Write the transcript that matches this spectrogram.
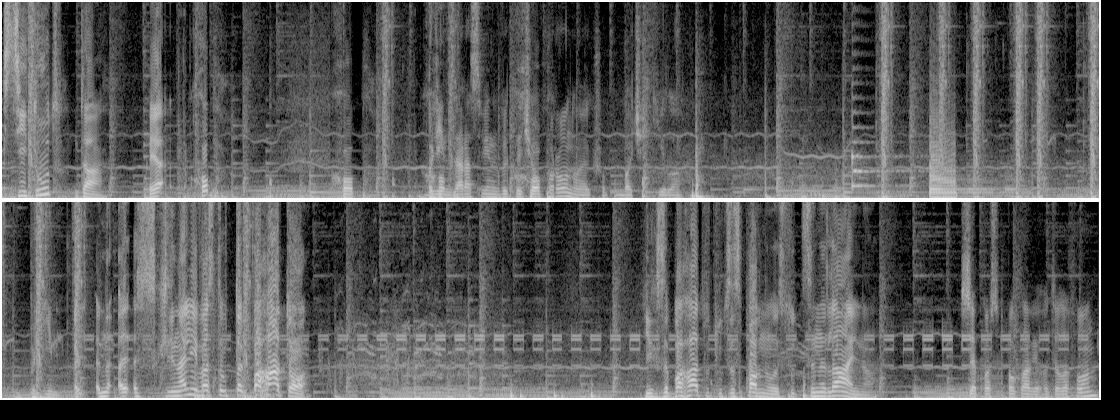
Стій тут? Да. Я. Хоп. Хоп. Блін, Хоп. зараз він викличе Хоп. охорону, якщо побачить тіло. Блін. А, а, вас тут так багато. Їх забагато тут заспавнилось, тут це нереально. Все, пос- поклав його телефон.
